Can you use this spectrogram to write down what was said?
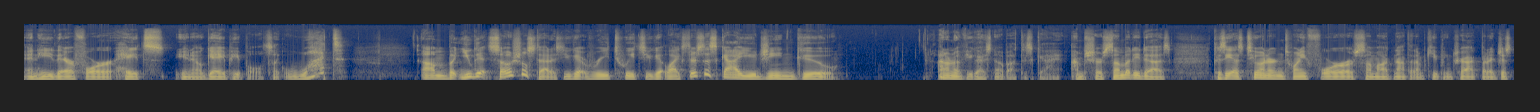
and he therefore hates, you know, gay people. It's like, what? Um, but you get social status, you get retweets, you get likes. There's this guy, Eugene Gu I don't know if you guys know about this guy. I'm sure somebody does because he has 224 or some odd. Not that I'm keeping track, but I just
